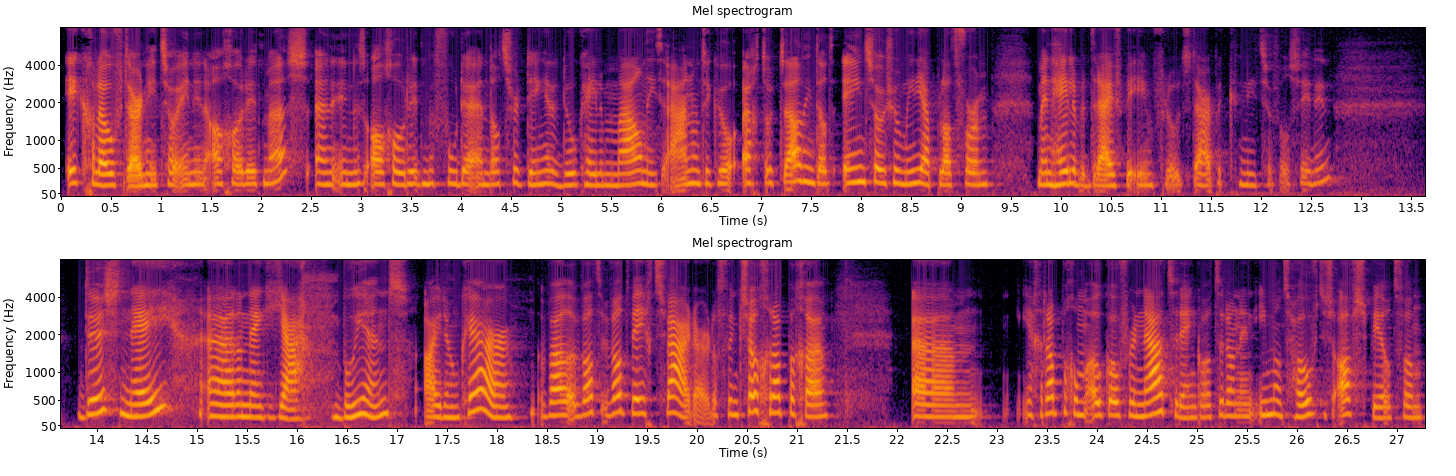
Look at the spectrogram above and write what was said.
ik geloof daar niet zo in, in algoritmes en in het algoritme voeden en dat soort dingen. Dat doe ik helemaal niet aan, want ik wil echt totaal niet dat één social media platform mijn hele bedrijf beïnvloedt. Daar heb ik niet zoveel zin in. Dus nee, uh, dan denk ik ja, boeiend. I don't care. Wat, wat, wat weegt zwaarder? Dat vind ik zo grappig. Um, grappig om ook over na te denken. Wat er dan in iemands hoofd dus afspeelt. Van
